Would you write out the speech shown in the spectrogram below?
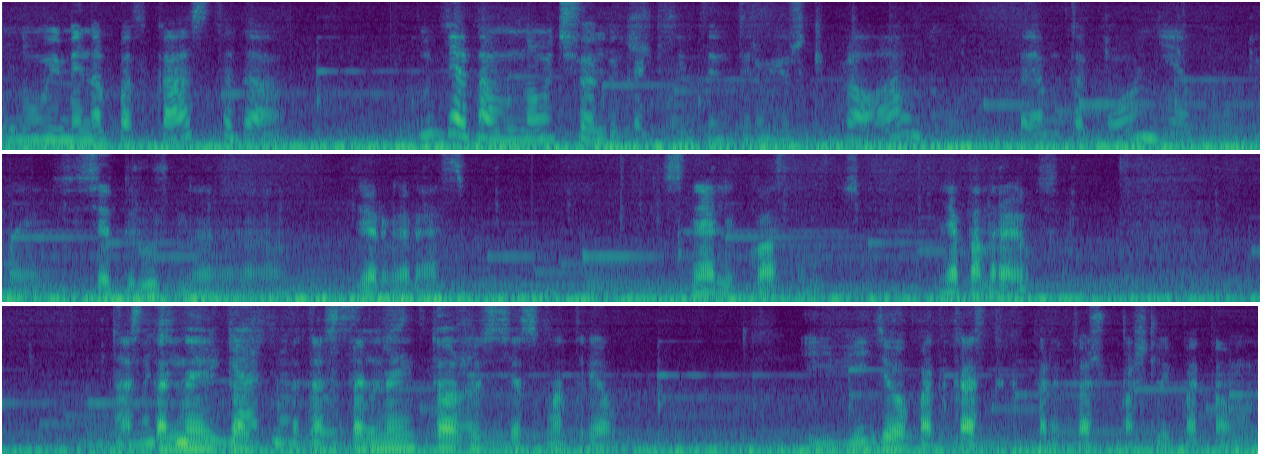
Ну, именно подкаста, да. Ну, я там на учебе какие-то интервьюшки брала, но прям такого не было. Мы все дружно первый раз сняли классный выпуск. Мне понравился. Нам остальные тоже, было остальные слышать тоже все смотрел. И видео подкасты, которые тоже пошли потом.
